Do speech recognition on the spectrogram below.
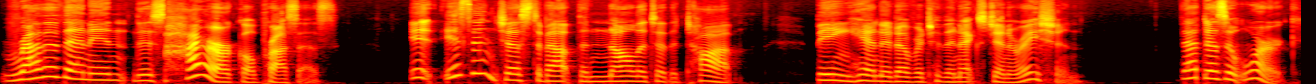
rather than in this hierarchical process. It isn't just about the knowledge at the top, being handed over to the next generation. That doesn't work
